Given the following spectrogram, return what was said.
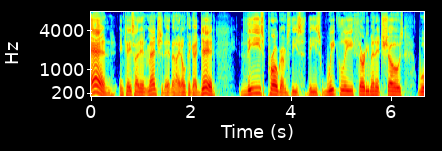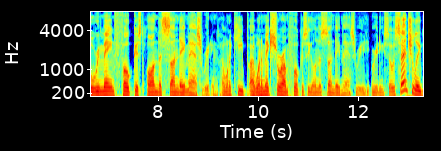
And in case I didn't mention it, and I don't think I did, these programs, these these weekly 30-minute shows will remain focused on the Sunday Mass readings. I want to keep I want to make sure I'm focusing on the Sunday Mass re- reading. So essentially,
